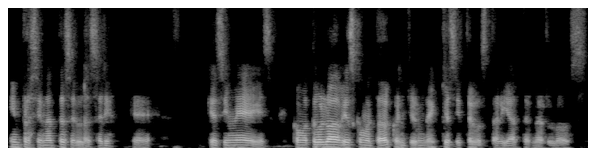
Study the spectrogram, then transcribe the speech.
impresionantes en la serie. Que, que sí me, como tú lo habías comentado con June, que sí te gustaría tenerlos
